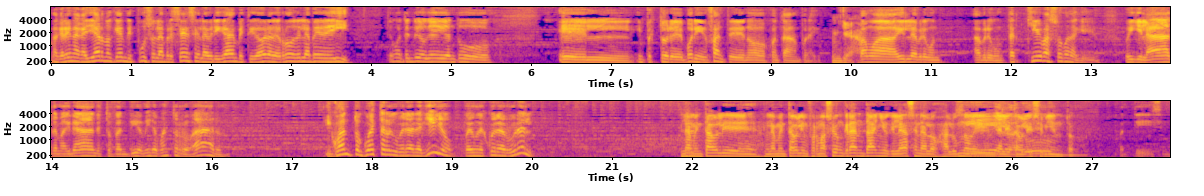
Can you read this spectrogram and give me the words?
Macarena Gallardo, quien dispuso la presencia de la Brigada Investigadora de Robo de la PDI. Tengo entendido que ahí anduvo el inspector eh, Boris Infante, nos contaban por ahí. Ya. Vamos a irle a, pregun- a preguntar qué pasó con aquello. Oye, qué lata más grande, estos bandidos, mira cuánto robaron. ¿Y cuánto cuesta recuperar aquello para una escuela rural? Lamentable, lamentable información, gran daño que le hacen a los alumnos Sí, de- a del establecimiento. Fuertísimo.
